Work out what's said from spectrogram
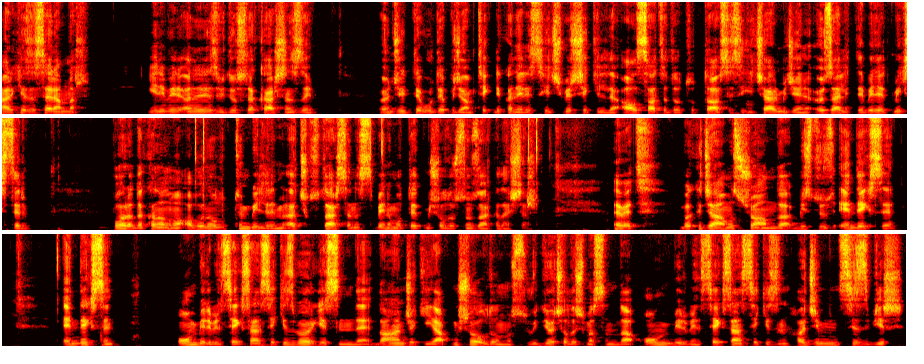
Herkese selamlar. Yeni bir analiz videosuyla karşınızdayım. Öncelikle burada yapacağım teknik analiz hiçbir şekilde al sat ya da tut tavsiyesi içermeyeceğini özellikle belirtmek isterim. Bu arada kanalıma abone olup tüm bildirimleri açık tutarsanız beni mutlu etmiş olursunuz arkadaşlar. Evet, bakacağımız şu anda BIST 100 endeksi. Endeksin 11.088 bölgesinde daha önceki yapmış olduğumuz video çalışmasında 11.088'in hacimsiz bir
